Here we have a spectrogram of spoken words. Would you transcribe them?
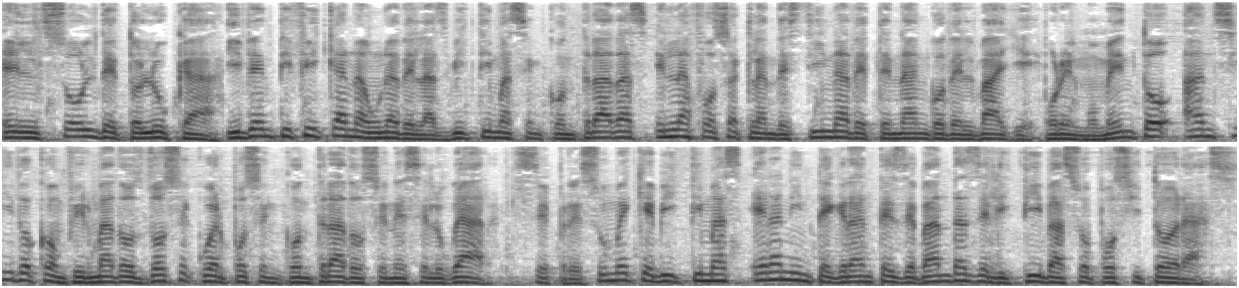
El Sol de Toluca. Identifican a una de las víctimas encontradas en la fosa clandestina de Tenango del Valle. Por el momento han sido confirmados 12 cuerpos encontrados en ese lugar. Se presume que víctimas eran integrantes de bandas delictivas opositoras.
